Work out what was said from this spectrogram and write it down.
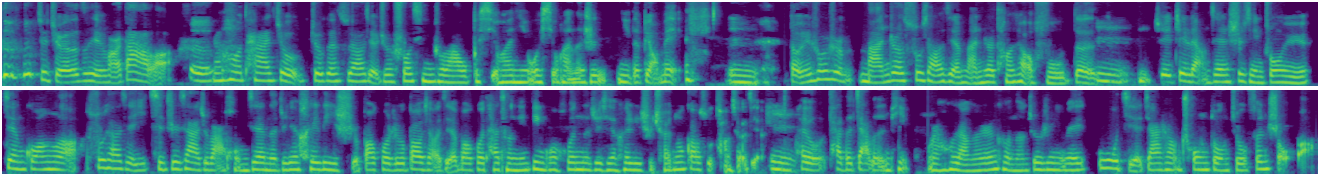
就觉得自己玩大了。嗯，然后他就就跟苏小姐就说清楚了，我不喜欢你，我喜欢的是你的表妹。嗯，等于说是瞒着苏小姐，瞒着唐小福的。嗯，这这两件事情终于。见光了，苏小姐一气之下就把洪建的这些黑历史，包括这个鲍小姐，包括她曾经订过婚的这些黑历史，全都告诉唐小姐。嗯，还有她的假文凭，然后两个人可能就是因为误解加上冲动就分手了。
